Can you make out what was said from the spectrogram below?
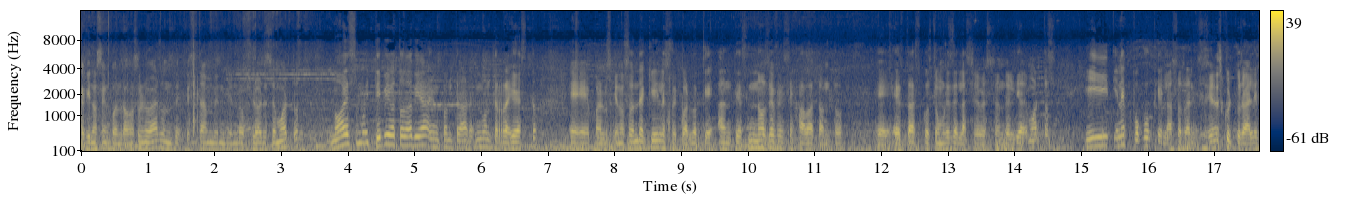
Aquí nos encontramos un lugar donde están vendiendo flores de muertos. No es muy típico todavía encontrar en Monterrey esto. Eh, para los que no son de aquí, les recuerdo que antes no se festejaba tanto eh, estas costumbres de la celebración del Día de Muertos. Y tiene poco que las organizaciones culturales,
